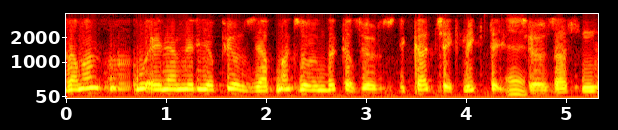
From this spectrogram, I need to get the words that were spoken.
zaman bu eylemleri yapıyoruz, yapmak zorunda kalıyoruz. Dikkat çekmek de Evet. istiyoruz aslında.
